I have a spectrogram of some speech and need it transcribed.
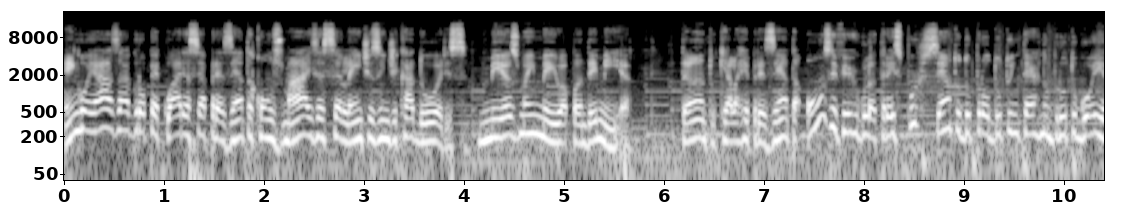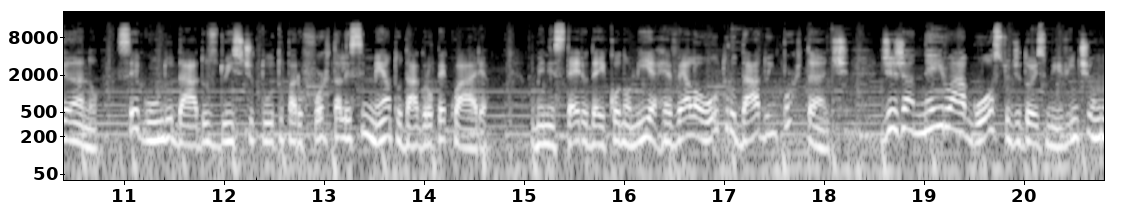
Em Goiás, a agropecuária se apresenta com os mais excelentes indicadores, mesmo em meio à pandemia. Tanto que ela representa 11,3% do produto interno bruto goiano, segundo dados do Instituto para o Fortalecimento da Agropecuária. O Ministério da Economia revela outro dado importante. De janeiro a agosto de 2021,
